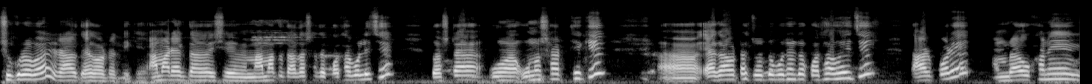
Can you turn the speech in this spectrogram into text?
শুক্রবার রাত এগারোটার দিকে। আমার এক দাদা এসে মামা তো দাদার সাথে কথা বলেছে। দশটা উ- উনষাট থেকে আহ, এগারোটা চোদ্দ পর্যন্ত কথা হয়েছে। তারপরে আমরা ওখানে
